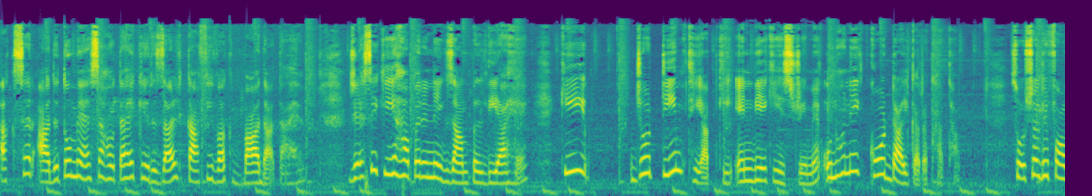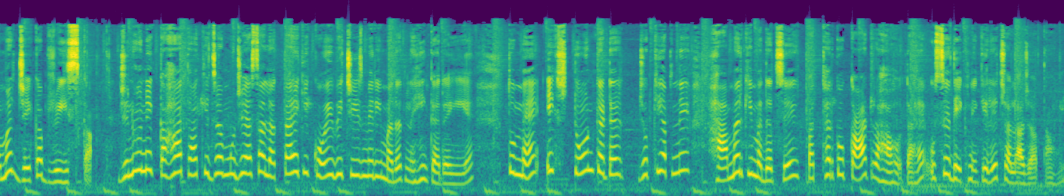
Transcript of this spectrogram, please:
अक्सर आदतों में ऐसा होता है कि रिज़ल्ट काफ़ी वक्त बाद आता है। जैसे कि यहाँ पर इन्हें एग्ज़ाम्पल दिया है कि जो टीम थी आपकी एनबीए की हिस्ट्री में, उन्होंने एक कोड डाल कर रखा था। सोशल रिफॉर्मर जेकब रीस का। जिन्होंने कहा था कि जब मुझे ऐसा लगता है कि कोई भी चीज़ मेरी मदद नहीं कर रही है तो मैं एक स्टोन कटर जो कि अपने हैमर की मदद से पत्थर को काट रहा होता है, उसे देखने के लिए चला जाता हूँ।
